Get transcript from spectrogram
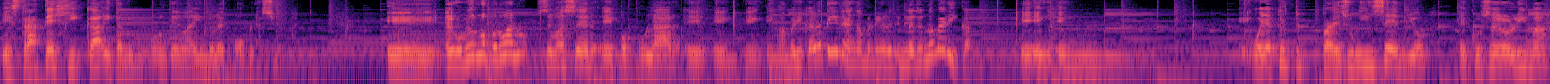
estratégica y también por un tema de índole poblacional. Eh, el gobierno peruano se va a hacer popular en, América Latina, en, Latinoamérica. En, Guayaquil padeció un incendio, el crucero Lima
